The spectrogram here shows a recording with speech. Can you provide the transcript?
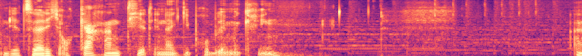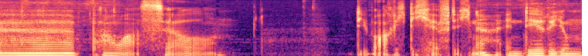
Und jetzt werde ich auch garantiert Energieprobleme kriegen. Äh, Power Cell. Die war richtig heftig, ne? Enderium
